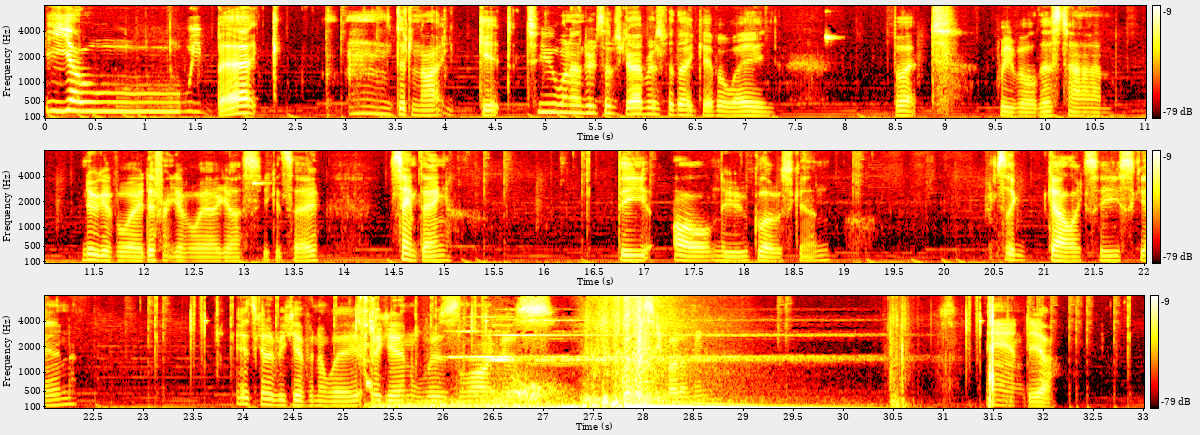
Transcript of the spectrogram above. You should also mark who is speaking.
Speaker 1: Yo, we back. Mm, did not get to 100 subscribers for that giveaway, but we will this time. New giveaway, different giveaway, I guess you could say. Same thing. The all new glow skin. It's a galaxy skin. It's gonna be given away again as long as with yeah,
